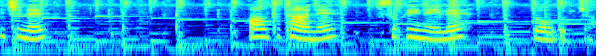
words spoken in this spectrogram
İçine 6 tane sık iğne ile dolduracağım.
